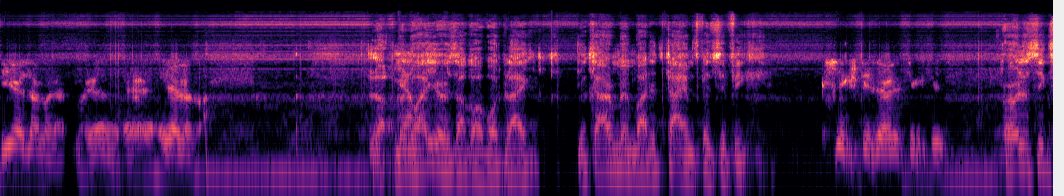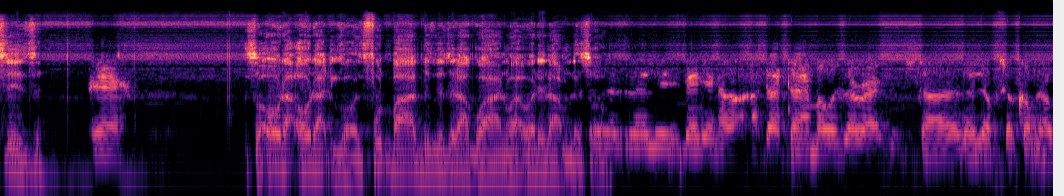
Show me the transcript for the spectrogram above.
Years ago, that, yeah, yeah, years ago. Look, me Yeah. know years ago, but like you can't remember the time specific. 60s, early 60s. Early 60s. Yeah. So how that, how that goes? Football business that go on. What, what did happen there? So? Well, really, then, you know, at that time I was a rising star, the youngster coming up.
